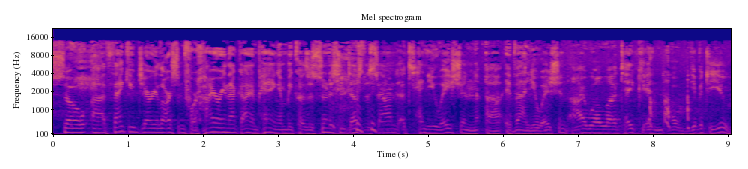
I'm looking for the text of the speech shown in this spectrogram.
So uh, thank you, Jerry Larsen, for hiring that guy and paying him because as soon as he does the sound attenuation uh, evaluation, I will uh, take and I'll give it to you,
